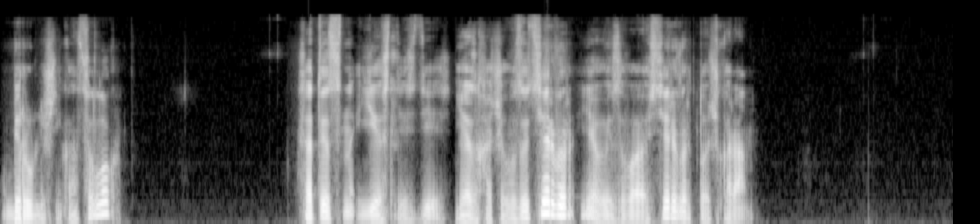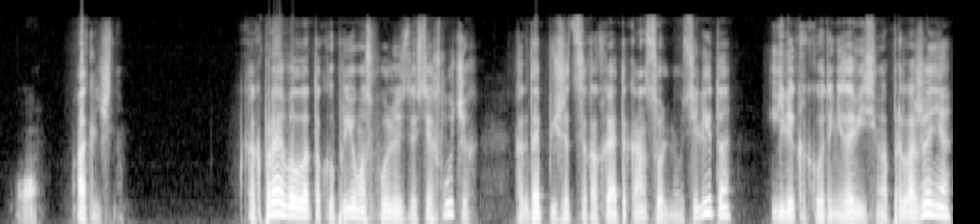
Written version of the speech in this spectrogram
Уберу лишний консолог. Соответственно, если здесь я захочу вызвать сервер, я вызываю сервер.run. О, отлично. Как правило, такой прием используется в тех случаях, когда пишется какая-то консольная утилита или какое-то независимое приложение,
